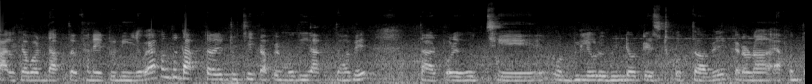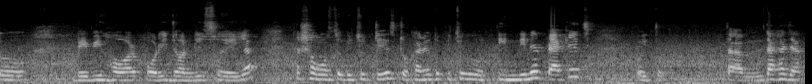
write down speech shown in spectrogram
কালকে আবার ডাক্তারখানে একটু নিয়ে যাব। এখন তো ডাক্তার একটু চেক আপের মধ্যেই রাখতে হবে। তারপরে হচ্ছে ওর বিলিরুবিনটাও টেস্ট করতে হবে। কেননা এখন তো বেবি হওয়ার পরই জন্ডিস হয়ে যায়। তা সমস্ত কিছু টেস্ট ওখানে তো কিছু তিন দিনের প্যাকেজ ওই তো। তা দেখা যাক।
